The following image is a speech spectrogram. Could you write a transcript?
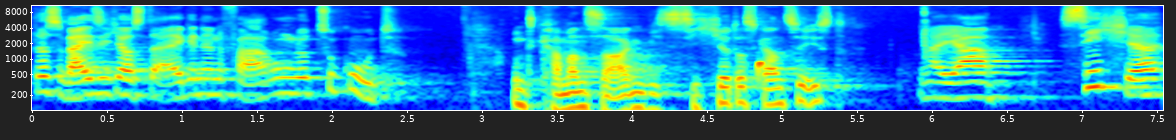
Das weiß ich aus der eigenen Erfahrung nur zu gut. Und kann man sagen, wie sicher das Ganze ist? Naja, sicher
